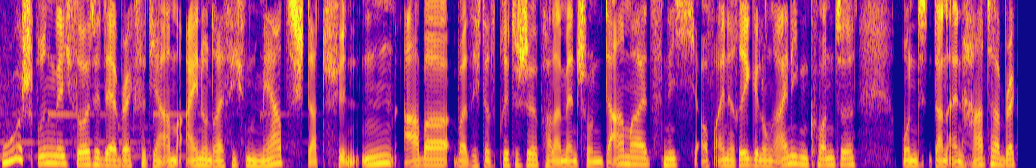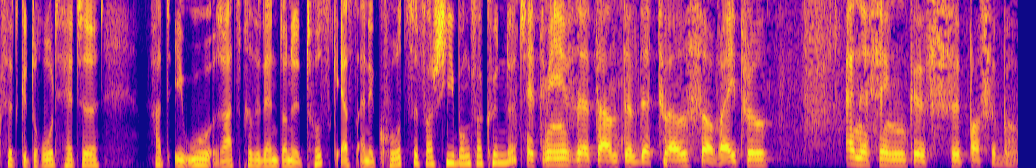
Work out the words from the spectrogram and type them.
Ursprünglich sollte der Brexit ja am 31. März stattfinden, aber weil sich das britische Parlament schon damals nicht auf eine Regelung einigen konnte und dann ein harter Brexit gedroht hätte, hat EU-Ratspräsident Donald Tusk erst eine kurze Verschiebung verkündet. It means that until the 12th of April anything is possible.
